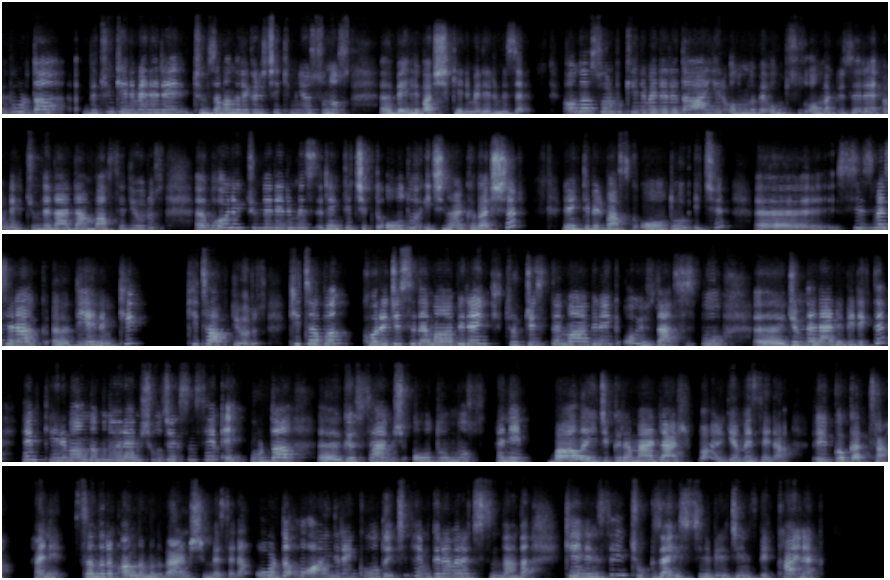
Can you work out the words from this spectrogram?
Burada bütün kelimeleri tüm zamanlara göre çekimliyorsunuz. belli başlı kelimelerimizi. Ondan sonra bu kelimelere dair olumlu ve olumsuz olmak üzere örnek cümlelerden bahsediyoruz. Bu örnek cümlelerimiz renkli çıktı olduğu için arkadaşlar, renkli bir baskı olduğu için siz mesela diyelim ki kitap diyoruz. Kitabın Korecesi de mavi renk, Türkçesi de mavi renk. O yüzden siz bu eee, cümlelerle birlikte hem kelime anlamını öğrenmiş olacaksınız hem ek burada eee, göstermiş olduğumuz hani bağlayıcı gramerler var ya mesela ılgogata hani sanırım anlamını vermişim mesela. Orada o aynı renk olduğu için hem gramer açısından da kendinizi çok güzel yetiştirebileceğiniz bir kaynak.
